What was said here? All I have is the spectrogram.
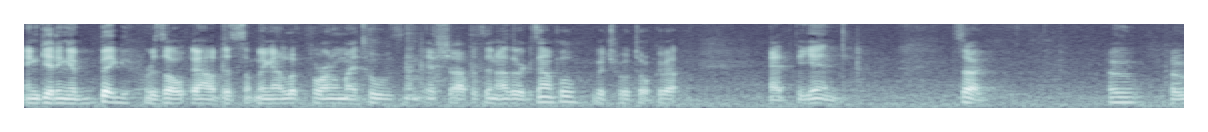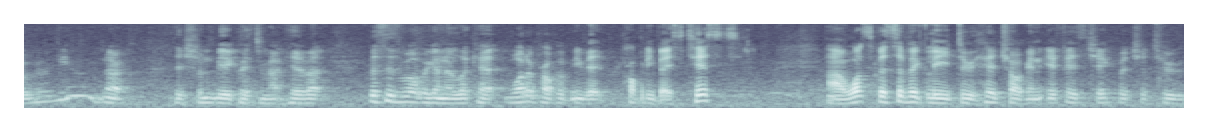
and getting a big result out is something I look for in all my tools, and F Sharp is another example, which we'll talk about at the end. So, oh, overview? No, there shouldn't be a question mark here, but this is what we're going to look at. What are property-based tests? Uh, what specifically do Hedgehog and FsCheck, which are two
